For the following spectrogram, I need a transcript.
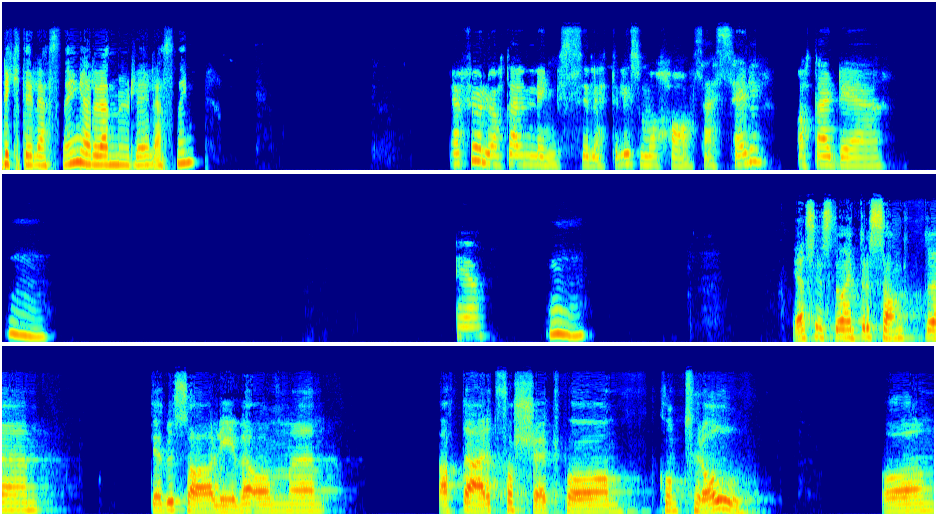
riktig lesning, eller en mulig lesning? Jeg føler jo at det er en lengsel etter liksom å ha seg selv. At det er det Mm. Ja. Mm. Jeg syns det var interessant eh, det du sa, Livet, om eh, at det er et forsøk på kontroll. Og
